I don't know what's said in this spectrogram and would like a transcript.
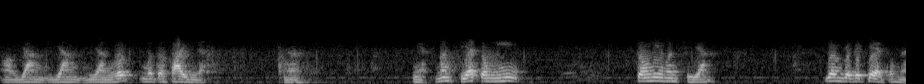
เอาอย่างอย่างอย่างรถมอเตอร์ไซค์เนี่ยนะเนี่ย มันเสียตรงนี้ ตรงนี้มันเสียโยมจะไปแก้ตรงไหน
